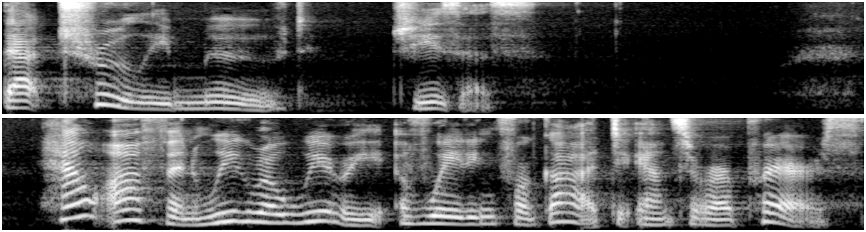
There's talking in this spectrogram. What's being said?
that truly moved Jesus. How often we grow weary of waiting for God to answer our prayers.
